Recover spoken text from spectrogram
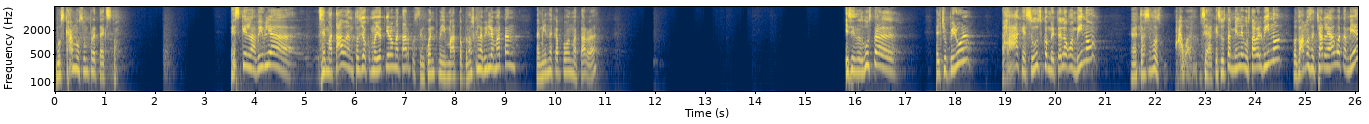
Buscamos un pretexto. Es que en la Biblia se mataban, entonces yo como yo quiero matar, pues encuentro y mato. Pero no es que en la Biblia matan, también acá podemos matar, ¿verdad? Y si nos gusta el, chupirul, ah, Jesús convirtió el agua en vino. Entonces, pues, agua. O sea, a Jesús también le gustaba el vino, pues vamos a echarle agua también.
